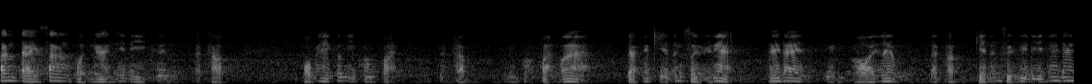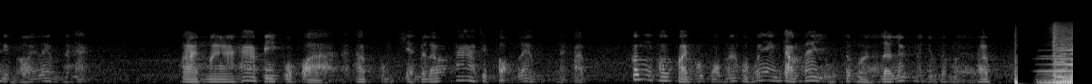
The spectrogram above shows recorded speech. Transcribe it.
ตั้งใจสร้างผลงานที่ดีขึ้นนะครับ ผมเองก็มีความฝันนะครับ มีความฝันว่าอยากจะเขียนหนังสือเนี่ยให้ได้หนึ่งร้อยเล่ม นะครับเขียนหนังสือดีๆให้ได้หนึ่งร้อยเล่มนะฮะผ่านมาห้าปีกว่าๆนะครับ ผมเขียนไปแล้วห้าสิบสองเล่มนะครับ ก็มีความฝันของผมนะผมก็ยังจำได้อยู่เสมอระลึกมันอยู่เสมอครับ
